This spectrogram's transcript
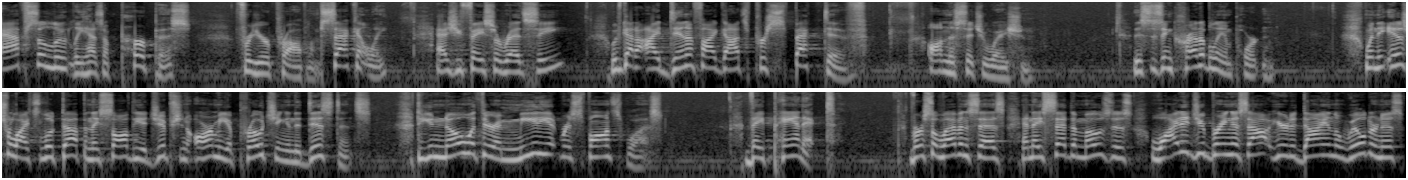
absolutely has a purpose for your problem. Secondly, as you face a Red Sea, we've got to identify God's perspective on the situation. This is incredibly important. When the Israelites looked up and they saw the Egyptian army approaching in the distance, do you know what their immediate response was? They panicked. Verse 11 says, And they said to Moses, Why did you bring us out here to die in the wilderness?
